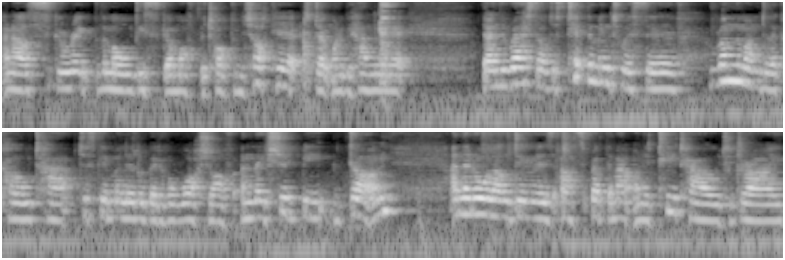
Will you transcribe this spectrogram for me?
and I'll scrape the mouldy scum off the top and chuck it, don't want to be handling it. Then the rest I'll just tip them into a sieve, run them under the cold tap, just give them a little bit of a wash off and they should be done and then all I'll do is I'll spread them out on a tea towel to dry.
